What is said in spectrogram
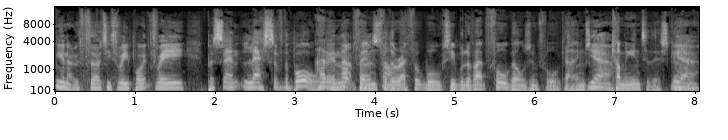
you know thirty three point three percent less of the ball Had it in not that been for the ref at Wolves, he would have had four goals in four games Yeah. coming into this game. Yeah.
